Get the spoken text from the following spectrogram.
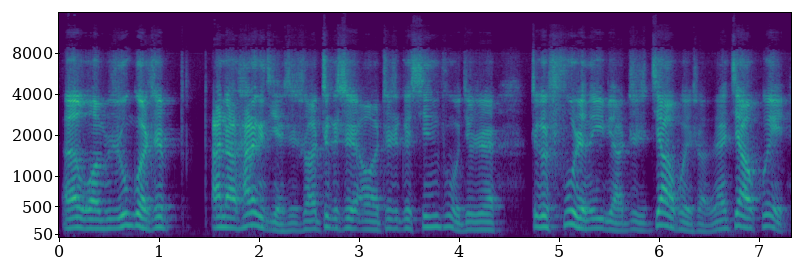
呃，我们如果是按照他这个解释说，这个是哦，这是个心腹，就是这个妇人的预表，这是教会说的，但教会。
